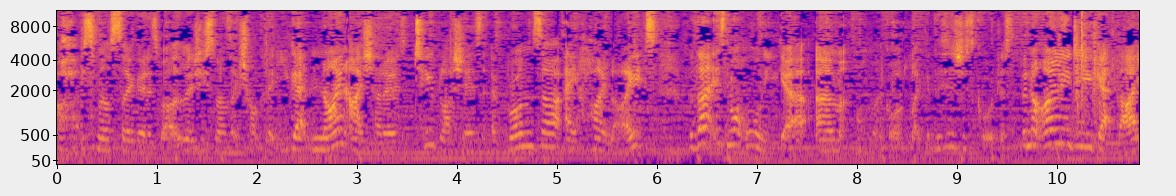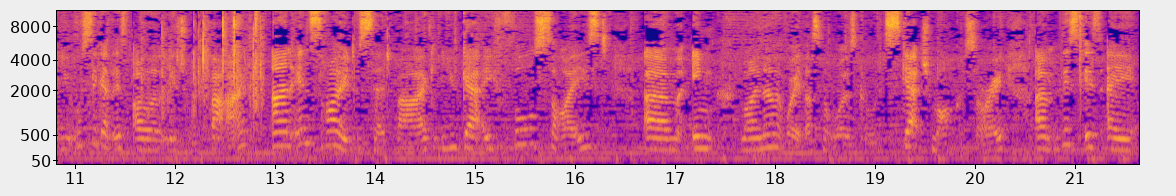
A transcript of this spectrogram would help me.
Oh, it smells so good as well. It literally smells like chocolate. You get nine eyeshadows, two blushes, a bronzer, a highlight. But that is not all you get. Um, oh my god, like this is just gorgeous. But not only do you get that, you also get this other little bag. And inside said bag, you get a full-sized um, ink liner. Wait, that's not what it's called. Sketch marker, sorry. Um, this is a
